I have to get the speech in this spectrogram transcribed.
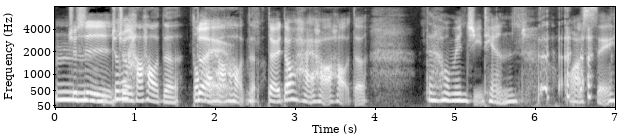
嗯就是就是好好的，都还好好的。对，都还好好的。但后面几天，哇塞，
